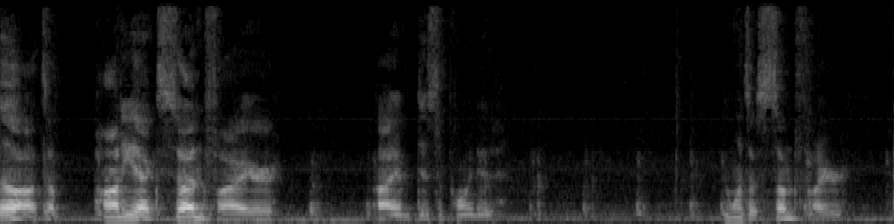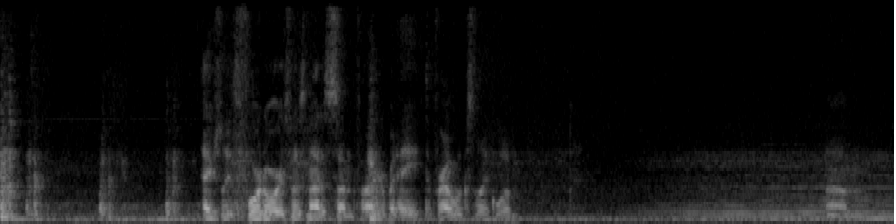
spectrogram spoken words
Oh, it's a Pontiac Sunfire. I am disappointed. Who wants a Sunfire? Actually, it's four doors, so it's not a Sunfire, but hey, the front looks like one. Um,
